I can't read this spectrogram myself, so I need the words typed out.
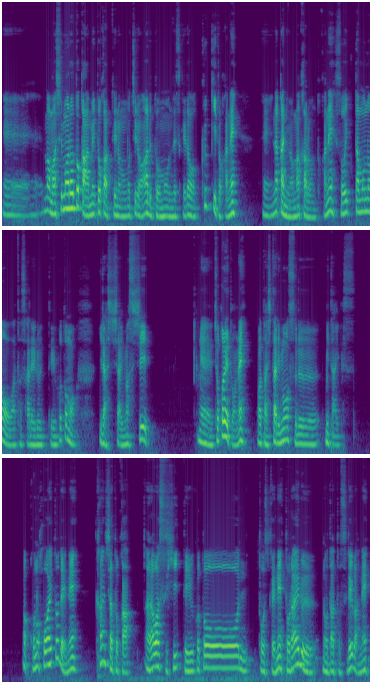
えー、まあマシュマロとか飴とかっていうのももちろんあると思うんですけど、クッキーとかね、えー、中にはマカロンとかね、そういったものを渡されるっていうこともいらっしゃいますし、えー、チョコレートをね、渡したりもするみたいです。まあ、このホワイトデーね、感謝とか表す日っていうこととしてね、捉えるのだとすればね、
